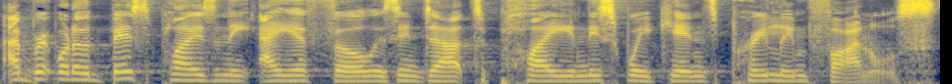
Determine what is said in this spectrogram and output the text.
And Brett, one of the best players in the AFL is in doubt to play in this weekend's prelim finals.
